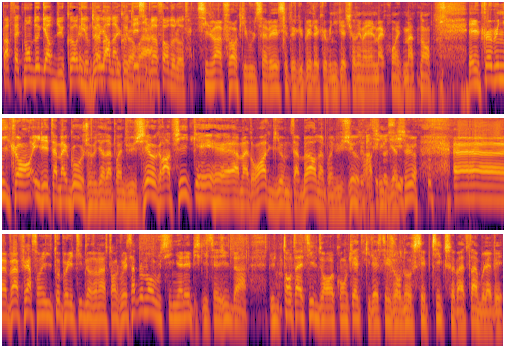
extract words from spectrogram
parfaitement deux gardes du corps, Guillaume Deux Tabar gardes d'un du côté, corps, voilà. Sylvain Fort de l'autre. Sylvain Faure, qui vous le savez, s'est occupé de la communication d'Emmanuel Macron et que maintenant est communicant. Il est à ma gauche, je veux dire d'un point de vue géographique, et euh, à ma droite, Guillaume Tabar, d'un point de vue géographique, bien sûr, euh, va faire son édito politique dans un instant. Je voulais simplement vous signaler, puisqu'il s'agit d'un- d'une tentative de reconquête qui laisse les journaux sceptiques ce matin, vous l'avez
